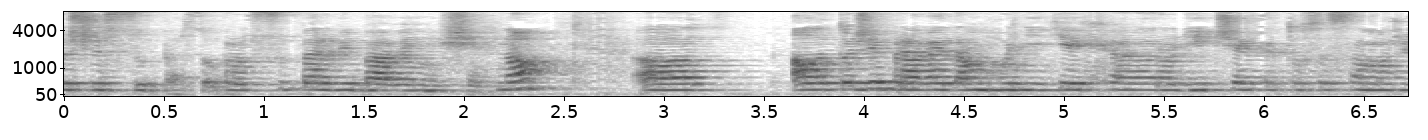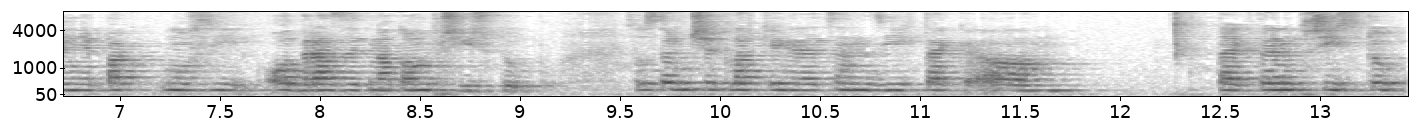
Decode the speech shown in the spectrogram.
což je super, jsou opravdu super vybavení všechno. Uh, ale to, že právě tam hodně těch rodiček, tak to se samozřejmě pak musí odrazit na tom přístupu. Co jsem četla v těch recenzích, tak, tak ten přístup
